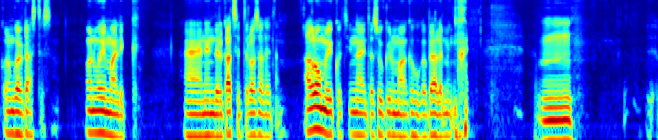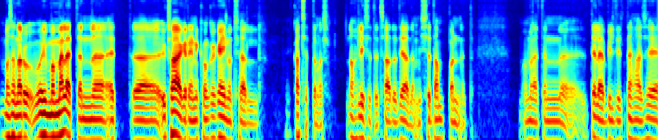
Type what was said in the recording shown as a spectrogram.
kolm korda aastas on võimalik äh, nendel katsetel osaleda. Aga loomulikult sinna ei tasu külma kõhuga peale minna mm,. ma saan aru, või ma mäletan, et äh, üks ajakirjanik on ka käinud seal katsetamas, noh, lihtsalt, et saada teada, mis see tamp on, et ma mäletan äh, telepildilt näha see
